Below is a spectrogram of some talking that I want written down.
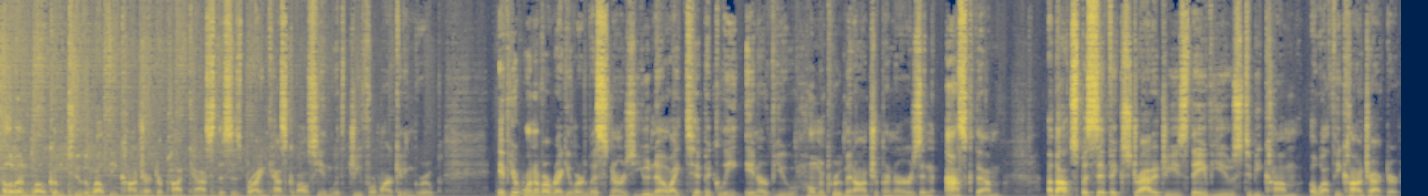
Hello and welcome to the Wealthy Contractor Podcast. This is Brian Kaskavalciyan with G4 Marketing Group. If you're one of our regular listeners, you know I typically interview home improvement entrepreneurs and ask them about specific strategies they've used to become a wealthy contractor.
